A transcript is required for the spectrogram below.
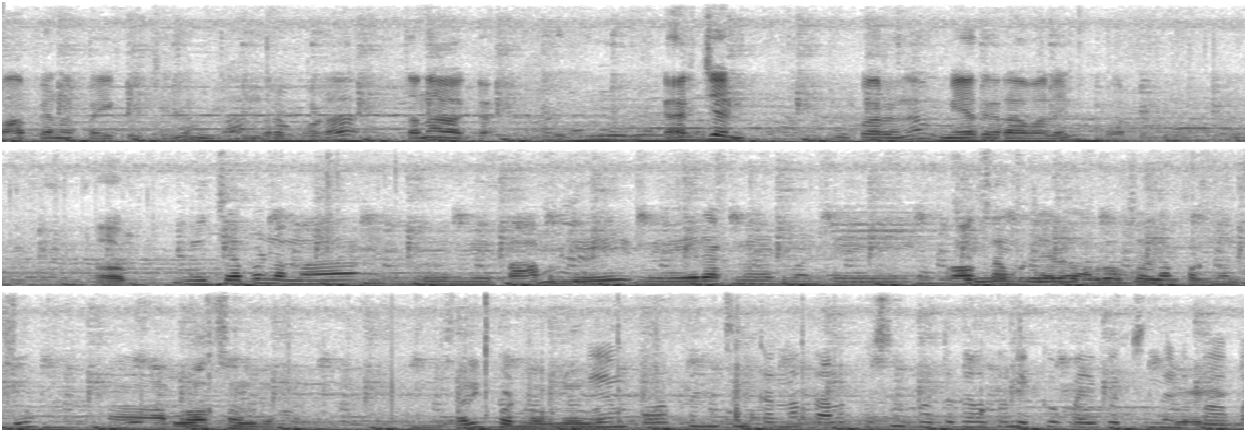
పాప అయినా పైకి వచ్చింది అందరూ కూడా తన గర్జన్ పరంగా మీదకి రావాలని కోరుతున్నాను మీరు చెప్పండి అమ్మా ఇప్పుడు మీ పాపకి మీరు ఏ రకమైనటువంటి ప్రోత్సాహం నుంచి ఆ, ప్రోత్సాహం చెప్పండి సరిగ్గా పట్టు బాబు మేము ప్రోత్సహించిన కన్నా తన కృషి పట్టుదలతో ఎక్కువ పైకి వచ్చిందండి పాప.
